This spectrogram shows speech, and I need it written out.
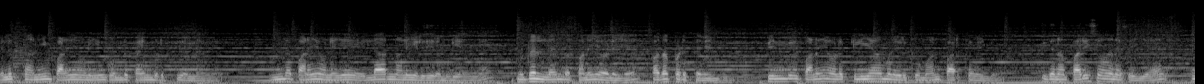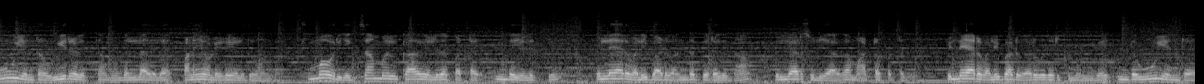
எழுத்தானையும் பனையோனையும் கொண்டு பயன்படுத்தி வந்தாங்க. இந்த பனையோலையை எல்லாருனாலையும் எழுதிட முடியாதுங்க. முதல்ல இந்த பனையோலையை பதப்படுத்த வேண்டும். பின்பு பனையோலை கிளியாமல் இருக்குமான்னு பார்க்க வேண்டும். இதை நான் பரிசோதனை செய்ய ஊ என்ற உயிரெழுத்தை முதல்ல அதில் பனையோலையில் எழுதுவாங்க. சும்மா ஒரு எக்ஸாம்பிளுக்காக எழுதப்பட்ட இந்த எழுத்து பிள்ளையார் வழிபாடு வந்த பிறகு தான் பிள்ளையார் சுழியாக மாற்றப்பட்டது. பிள்ளையார் வழிபாடு வருவதற்கு முன்பே இந்த ஊ என்ற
